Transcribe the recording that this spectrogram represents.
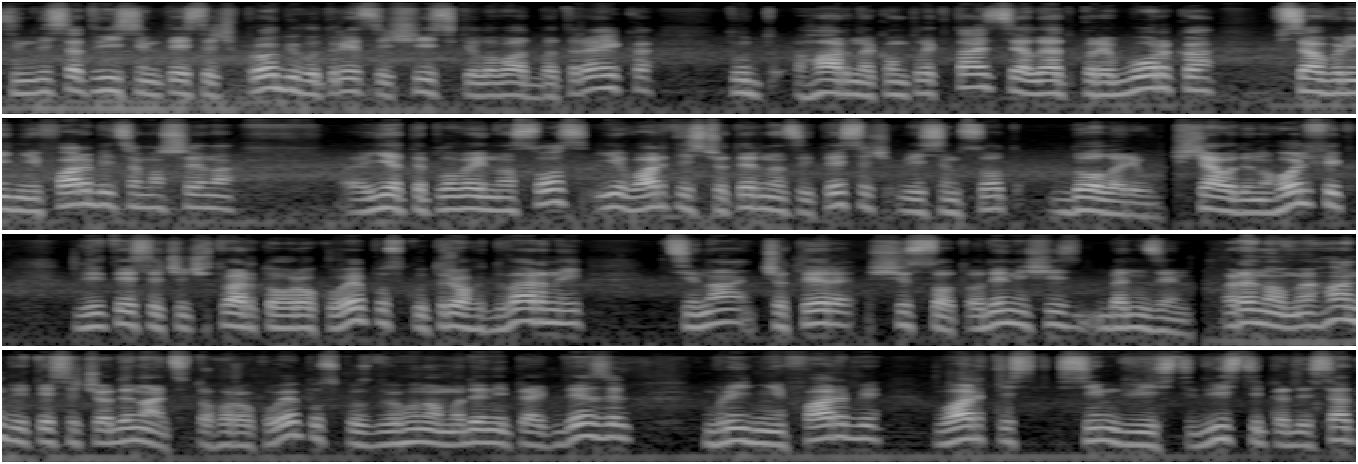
78 тисяч пробігу, 36 кВт батарейка. Тут гарна комплектація, LED-переборка, вся в рідній фарбі ця машина. Е, Є тепловий насос і вартість 14 тисяч 800 доларів. Ще один гольфік 2004 року випуску, трьохдверний. Ціна 4600, 1,6 бензин. Renault Megane 2011 року випуску з двигуном 1,5 дизель в рідній фарбі. Вартість 7200, 250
